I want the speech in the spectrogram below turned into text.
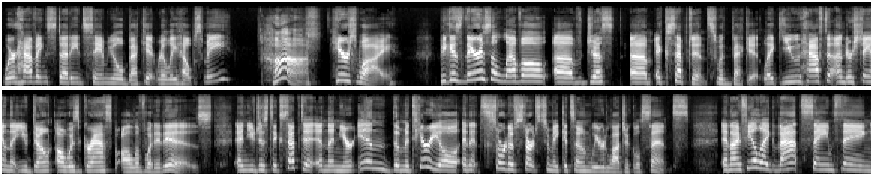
where having studied Samuel Beckett really helps me. Huh. Here's why. Because there is a level of just um, acceptance with Beckett. Like you have to understand that you don't always grasp all of what it is, and you just accept it, and then you're in the material, and it sort of starts to make its own weird logical sense. And I feel like that same thing,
